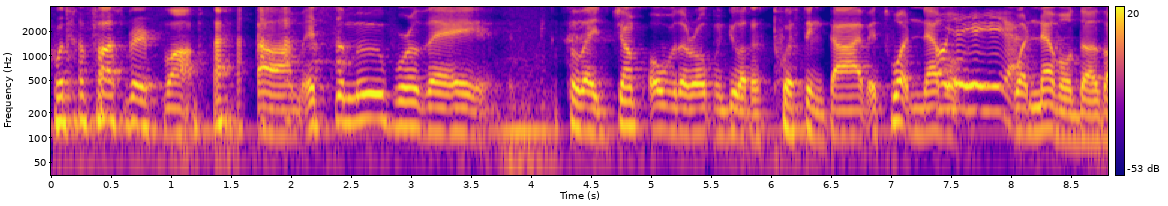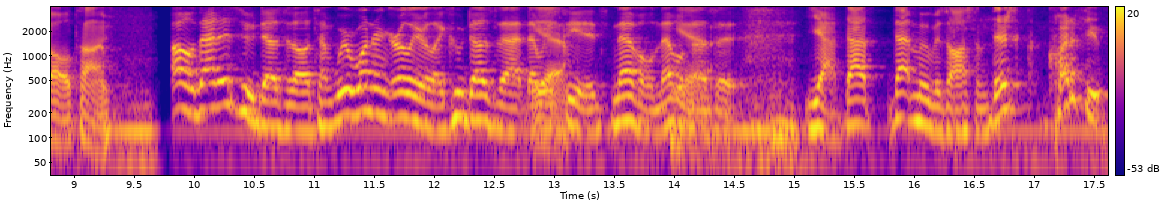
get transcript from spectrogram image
What's a Fosbury flop? Um, it's the move where they so they jump over the rope and do like a twisting dive. It's what Neville Oh, yeah, yeah, yeah, yeah. what Neville does all the time. oh, that is who does it all the time. We were wondering earlier, like who does that? That we see it. It's Neville. Neville Yeah. does it. Yeah, that that move is awesome. There's quite a few.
